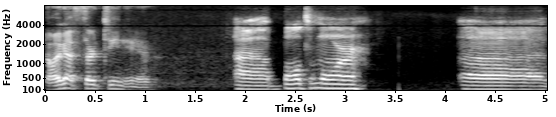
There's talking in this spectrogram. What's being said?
Oh, I got 13 here. uh, Baltimore. Uh,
